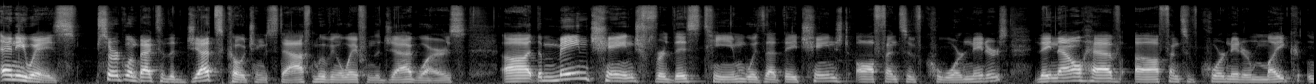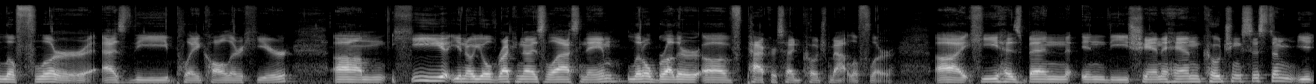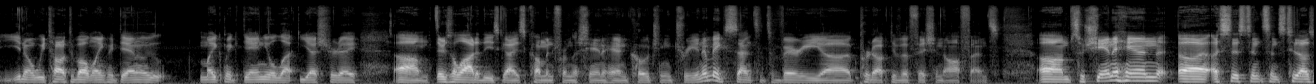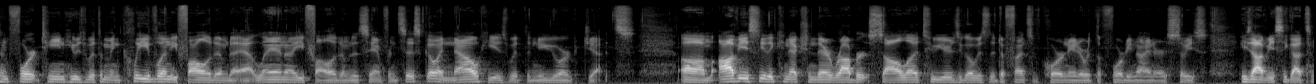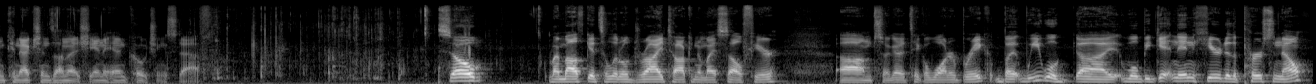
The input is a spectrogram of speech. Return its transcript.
Anyways, circling back to the Jets coaching staff, moving away from the Jaguars, uh, the main change for this team was that they changed offensive coordinators. They now have uh, offensive coordinator Mike LaFleur as the play caller here. Um, he, you know, you'll recognize the last name, little brother of Packers head coach Matt LaFleur. Uh, he has been in the Shanahan coaching system. You, you know, we talked about Mike McDaniel Mike McDaniel yesterday. Um, there's a lot of these guys coming from the Shanahan coaching tree, and it makes sense. It's a very uh, productive, efficient offense. Um, so Shanahan, uh, assistant since 2014, he was with him in Cleveland. He followed him to Atlanta. He followed him to San Francisco, and now he is with the New York Jets. Um, obviously, the connection there. Robert Saleh two years ago was the defensive coordinator with the 49ers, so he's he's obviously got some connections on that Shanahan coaching staff. So my mouth gets a little dry talking to myself here. Um, so I got to take a water break. But we will uh, we'll be getting in here to the personnel.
